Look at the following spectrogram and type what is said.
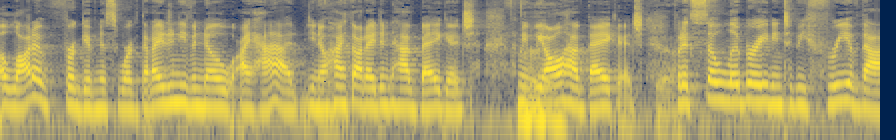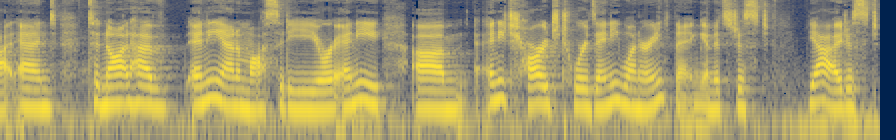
a lot of forgiveness work that I didn't even know I had. You know, I thought I didn't have baggage. I mean, we all have baggage, yeah. but it's so liberating to be free of that and to not have any animosity or any um, any charge towards anyone or anything. And it's just, yeah, I just,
